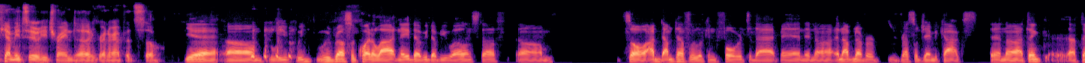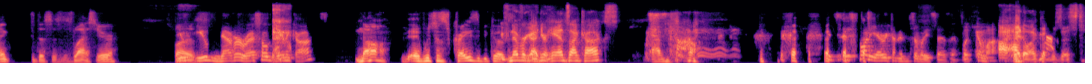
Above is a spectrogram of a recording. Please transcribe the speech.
yeah, me too. He trained in Grand Rapids, so yeah, um, we, we we wrestled quite a lot in AWWL and stuff. Um, so I'm, I'm definitely looking forward to that, man. And uh, and I've never wrestled Jamie Cox, and uh, I think I think this is his last year. You, as... You've never wrestled Jamie Cox? No, it, which is crazy because you've never gotten your hands on Cox. I've, it's, it's funny every time somebody says it, but come on. I, I know I couldn't resist.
